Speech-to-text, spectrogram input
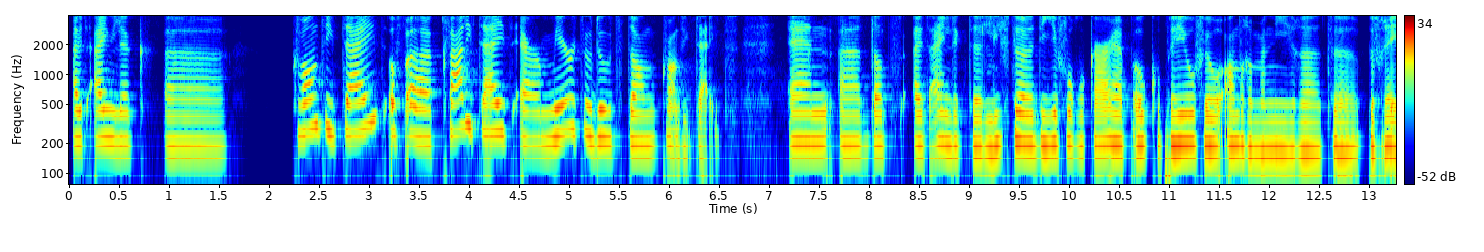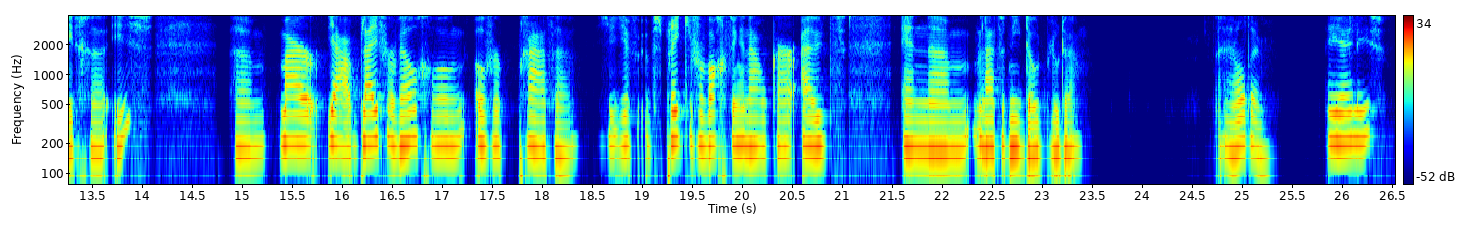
uiteindelijk eh, kwantiteit of eh, kwaliteit er meer toe doet dan kwantiteit. En eh, dat uiteindelijk de liefde die je voor elkaar hebt ook op heel veel andere manieren te bevredigen is. Ehm, maar ja, blijf er wel gewoon over praten. Je, je spreek je verwachtingen naar elkaar uit en ehm, laat het niet doodbloeden. Helder. En jij, Lies?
